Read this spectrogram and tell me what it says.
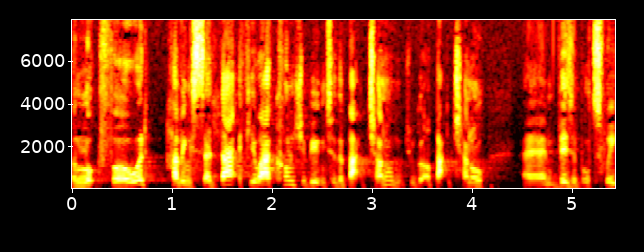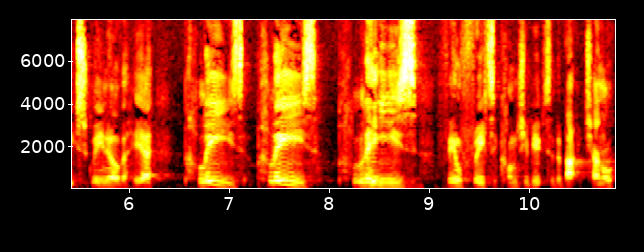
and look forward. Having said that, if you are contributing to the back channel, which we've got a back channel um, visible tweet screen over here, please, please, please feel free to contribute to the back channel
